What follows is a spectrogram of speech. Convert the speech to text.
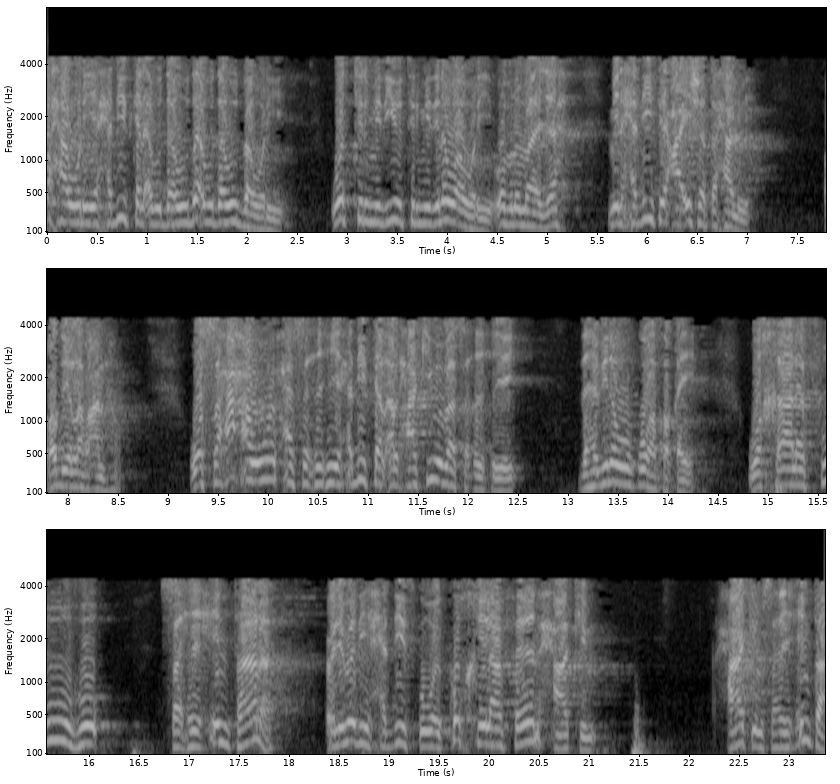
waxaa wariyey xadiidkan abu daawuud abu daawuud baa wariyey والترمذي ترمذينا واوري وابن ماجه من حديث عائشة حالوي رضي الله عنها وصححه وحصحيحي حديث كان الحاكم با صحيحي ذهبنا ووافقيه وخالفوه صحيحين تانا علمدي حديث way ku khilaafeen xaakim xaakim saxiixinta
